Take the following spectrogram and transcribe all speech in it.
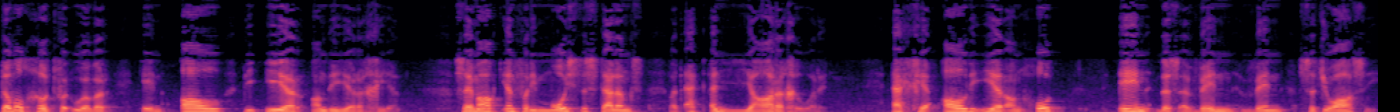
dubbel goud verower en al die eer aan die Here gee. Sy maak een van die mooiste stellings wat ek in jare gehoor het. Ek gee al die eer aan God en dis 'n wen-wen situasie.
